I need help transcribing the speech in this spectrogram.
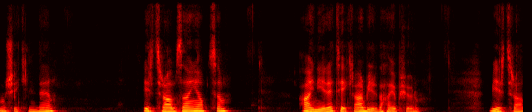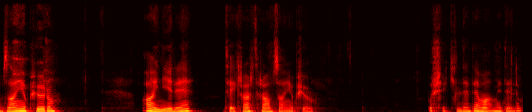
bu şekilde bir trabzan yaptım. Aynı yere tekrar bir daha yapıyorum. Bir trabzan yapıyorum. Aynı yere tekrar trabzan yapıyorum. Bu şekilde devam edelim.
